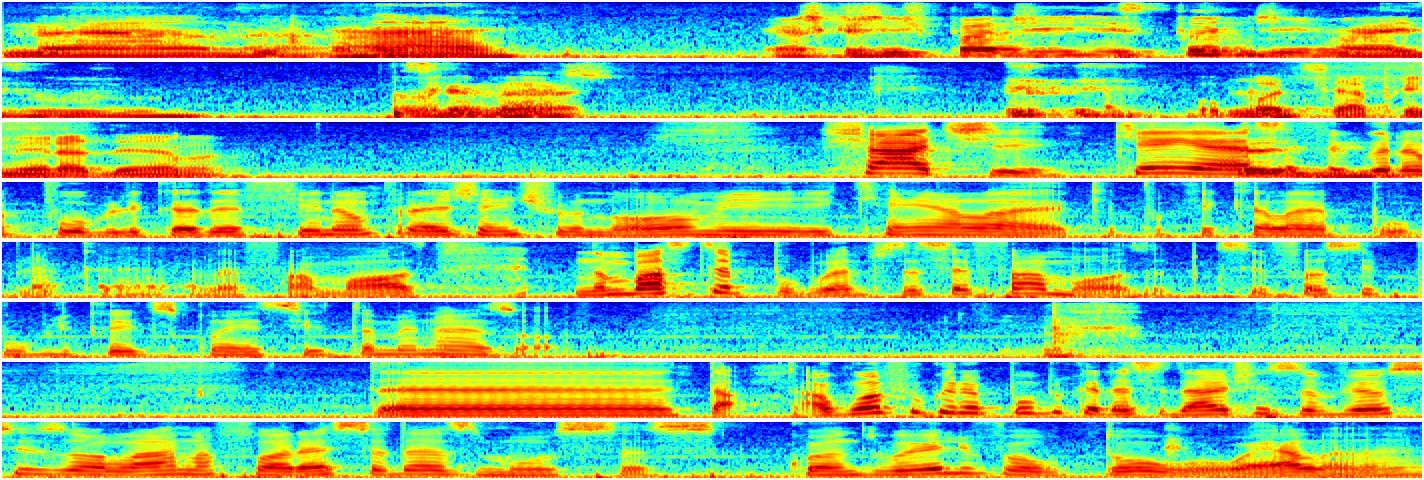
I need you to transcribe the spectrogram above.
Não, não. Ah, Eu acho que a gente pode expandir mais o, o cenário. Ou pode ser a primeira dama. Chat, quem é essa figura pública? Definam pra gente o nome e quem ela é. Que, por que, que ela é pública? Ela é famosa. Não basta ser pública, não precisa ser famosa. Porque se fosse pública e desconhecida também não resolve. Tá, tá. Alguma figura pública da cidade resolveu se isolar na Floresta das Moças. Quando ele voltou, ou ela, né?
